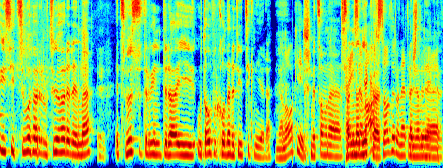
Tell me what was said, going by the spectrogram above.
unsere Zuhörer und Zuhörerinnen, jetzt wisst ihr, wie ihr eure Autoverkunden signieren Ja, logisch. Mit so einem, das Das habe ich noch nie gehört. oder? Und dann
